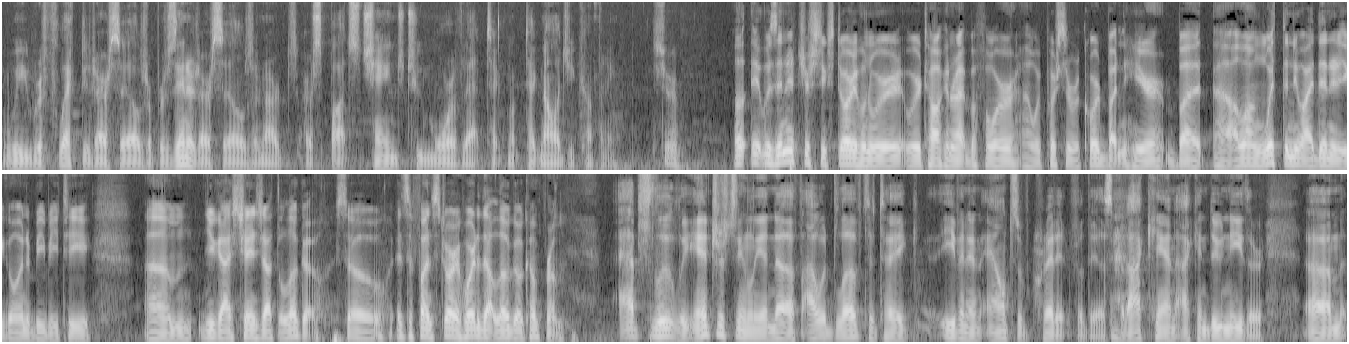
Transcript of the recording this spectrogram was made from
we reflected ourselves or presented ourselves, and our our spots changed to more of that technology company. Sure. Well, it was an interesting story when we were, we were talking right before uh, we pushed the record button here. But uh, along with the new identity going to BBT, um, you guys changed out the logo. So it's a fun story. Where did that logo come from? Absolutely. Interestingly enough, I would love to take even an ounce of credit for this, but I can I can do neither. Um,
